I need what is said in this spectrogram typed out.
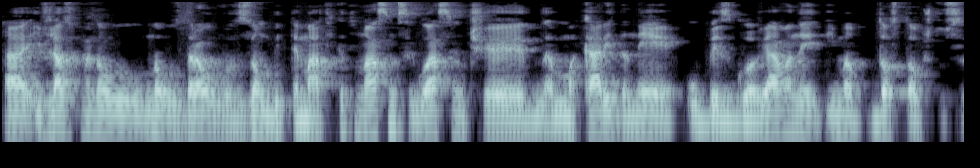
а, и влязохме много, много здраво в зомби тематиката, но аз съм съгласен, че макар и да не е обезглавяване, има доста общо с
